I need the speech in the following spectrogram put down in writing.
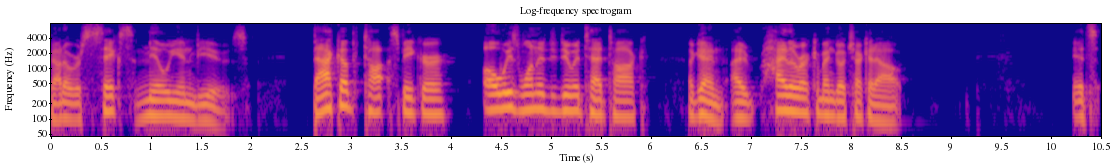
got over six million views. Backup talk speaker, always wanted to do a TED talk. Again, I highly recommend go check it out. It's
